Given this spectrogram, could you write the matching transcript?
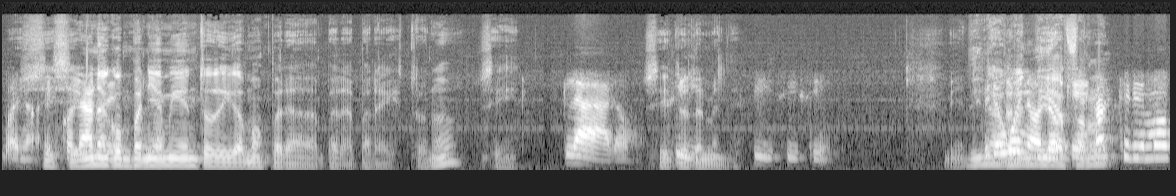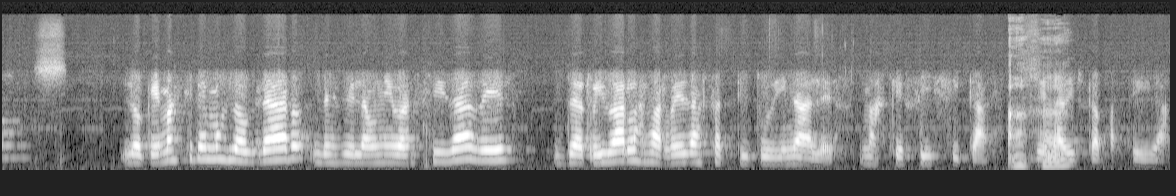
Bueno, sí, sí, un acompañamiento, digamos, para, para, para esto, ¿no? Sí. Claro. Sí, totalmente. Sí, sí, sí. Pero bueno, lo que más queremos lo que más queremos lograr desde la universidad es derribar las barreras actitudinales más que físicas de la discapacidad.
